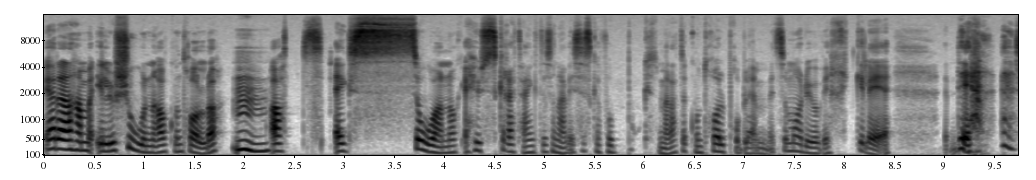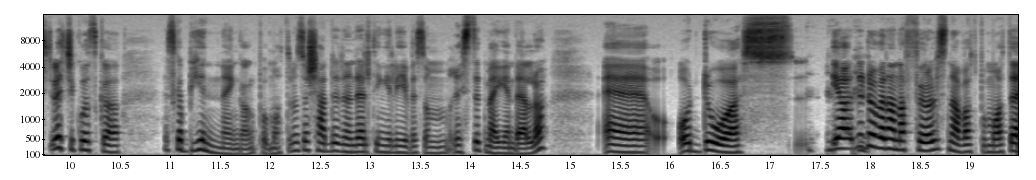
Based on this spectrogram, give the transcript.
Ja, det her med illusjonen av kontroll, da. Mm. At jeg så nok Jeg husker jeg tenkte sånn at hvis jeg skal få bukt med dette kontrollproblemet mitt, så må det jo virkelig det Jeg vet ikke hvor jeg skal jeg skal begynne en gang, på en måte. Men så skjedde det en del ting i livet som ristet meg en del, da. Eh, og, da Ja, det, da var den der følelsen av at på en måte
